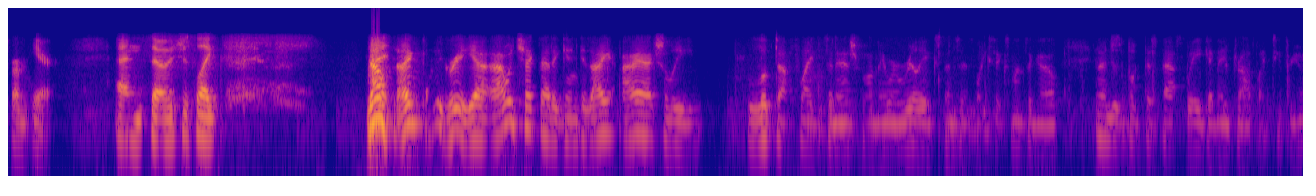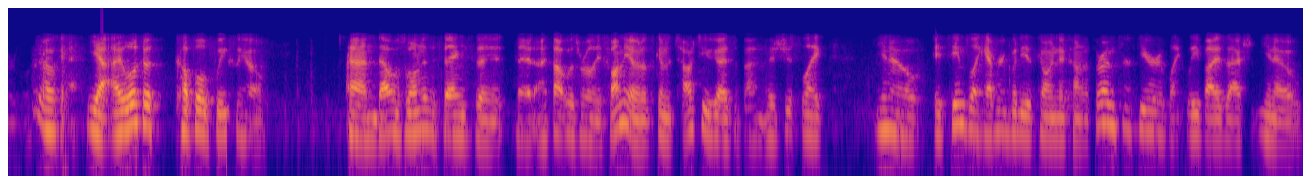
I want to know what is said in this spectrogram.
from here. And so it's just like No, I- I, agree. Yeah, I would check that again because I, I actually looked up flights to Nashville and they were really expensive like six months ago. And I just booked this past week and they dropped like two, three hundred. Okay. Yeah, I looked a couple of weeks ago, and that was one of the things that that I thought was really funny. I was going to talk to you guys about. And it's just like, you know, it seems like everybody is going to Con of Thrones this year. Like Levi's actually, you know,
